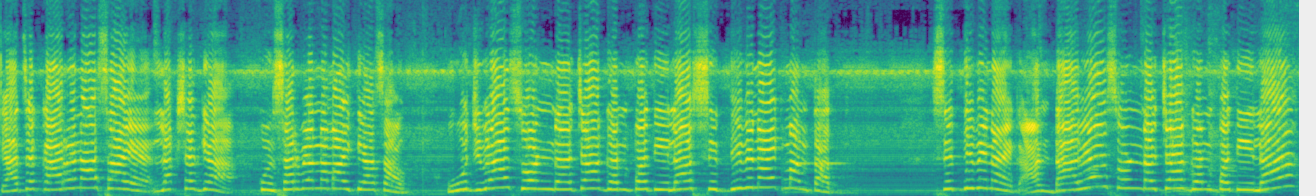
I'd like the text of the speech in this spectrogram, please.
त्याचं कारण असं आहे. लक्षात घ्या. कु- सर्वांना माहिती असावं. उजव्या सोंडाच्या गणपतीला सिद्धिविनायक म्हणतात. सिद्धिविनायक. आणि डाव्या सोंडाच्या गणपतीला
